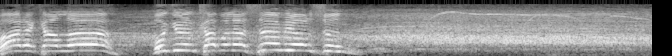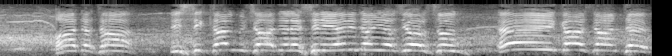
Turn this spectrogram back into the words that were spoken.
barekallah, bugün kabına sığmıyorsun. Adeta istiklal mücadelesini yeniden yazıyorsun. Ey Gaziantep!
